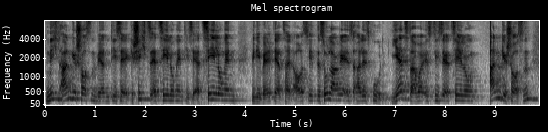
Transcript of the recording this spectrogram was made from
nicht angeschossen werden, diese Geschichtserzählungen, diese Erzählungen, wie die Welt derzeit aussieht, solange ist alles gut. Jetzt aber ist diese Erzählung angeschossen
